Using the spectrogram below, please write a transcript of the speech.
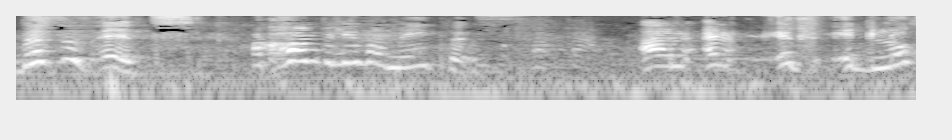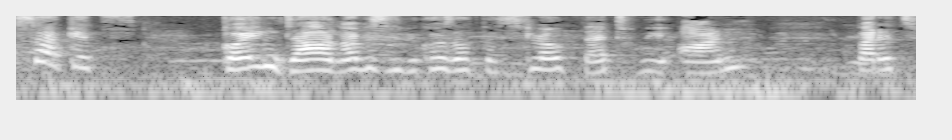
this is it. I can't believe I made this. And and it it looks like it's going down, obviously because of the slope that we're on, but it's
